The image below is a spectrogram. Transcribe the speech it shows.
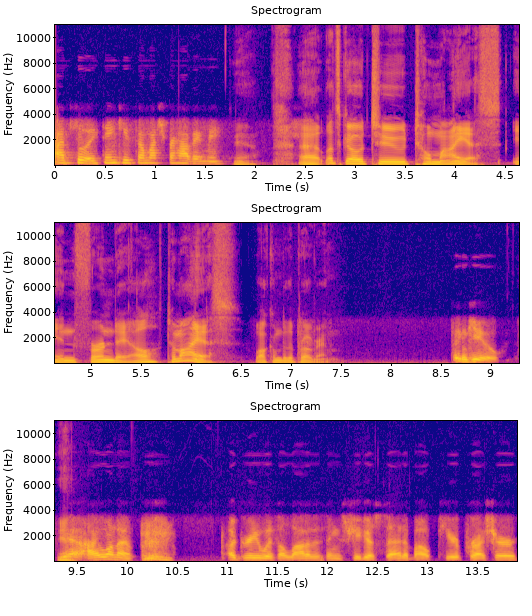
Absolutely. Thank you so much for having me. Yeah. Uh, let's go to Tomias in Ferndale. Tomias, welcome to the program. Thank you. Yeah. Yeah, I want to agree with a lot of the things she just said about peer pressure.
